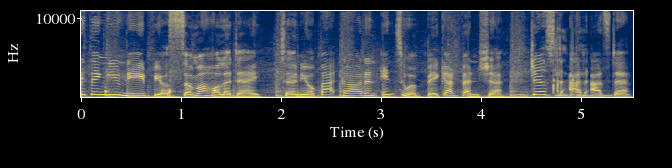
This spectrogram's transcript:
Everything you need for your summer holiday. Turn your back garden into a big adventure. Just add Asda.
